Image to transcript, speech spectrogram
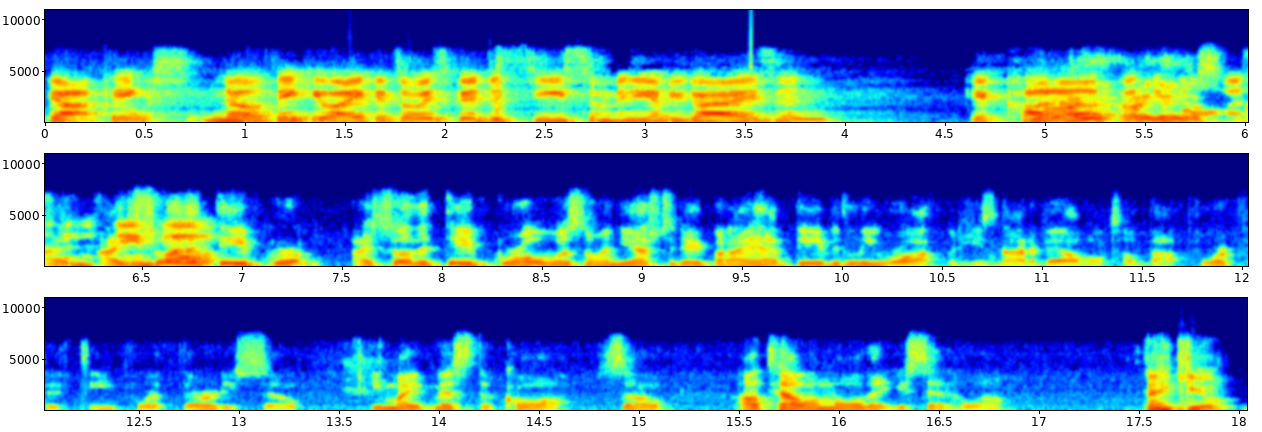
Yeah, thanks. No, thank you, Ike. It's always good to see so many of you guys and get caught Yeah, up. I, think all asked- of us are in the I- I same saw that. Dave. Gro- I saw that Dave Grohl was on yesterday, but I have David Lee Roth, but he's not available till about 4:15, 4:30, so he might miss the call. So I'll tell him all that you said hello. Thank you.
